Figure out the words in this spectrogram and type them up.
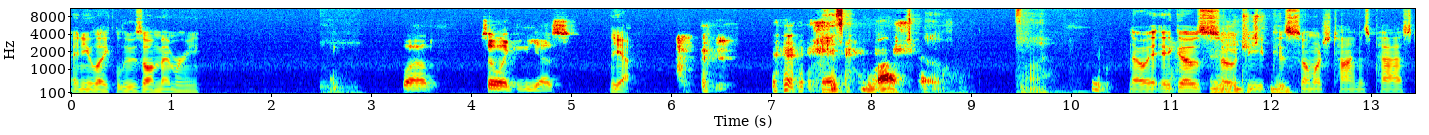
and you like lose all memory Wild. So, like, yes. yeah Yeah, it's wild though. Fine. no it, it goes so deep because so much time has passed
